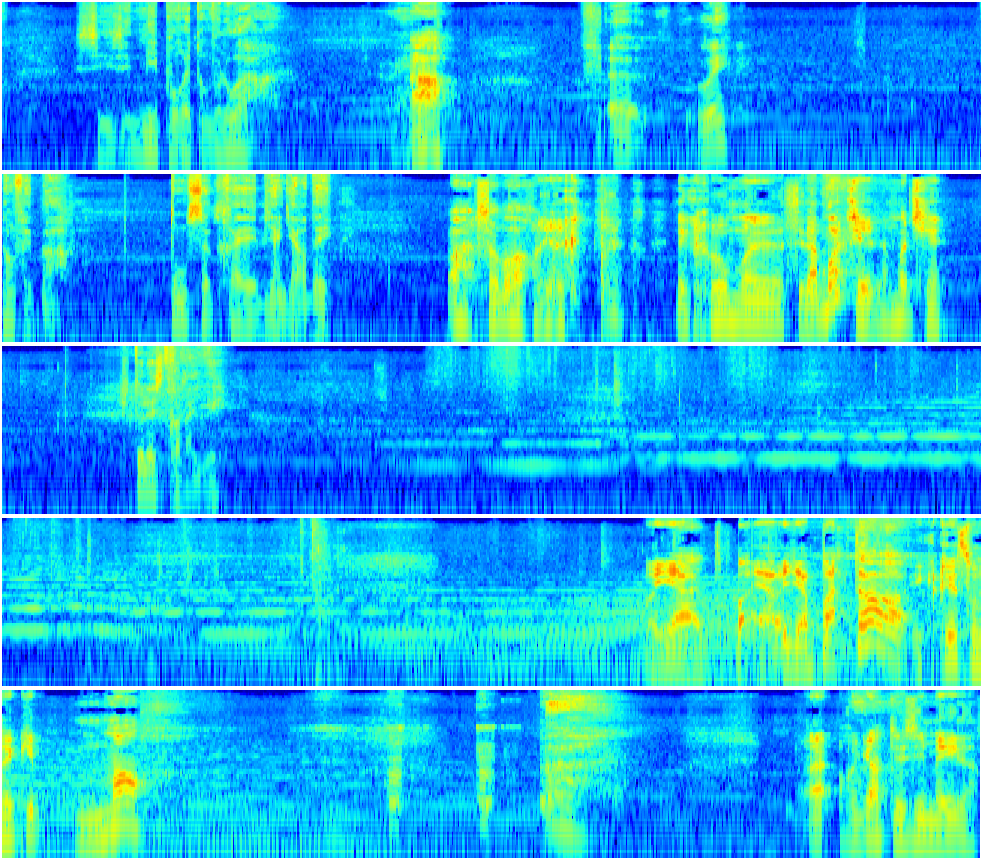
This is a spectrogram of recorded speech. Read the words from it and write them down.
ses ennemis pourraient t'en vouloir. Ah Euh, oui T'en fais pas. Ton secret est bien gardé. Ah, ça va, cru au moins... C'est la moitié, la moitié. Je te laisse travailler. Il y a, pas- il y a pas tort, il crée son équipement. Ouais, regarde tes emails.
